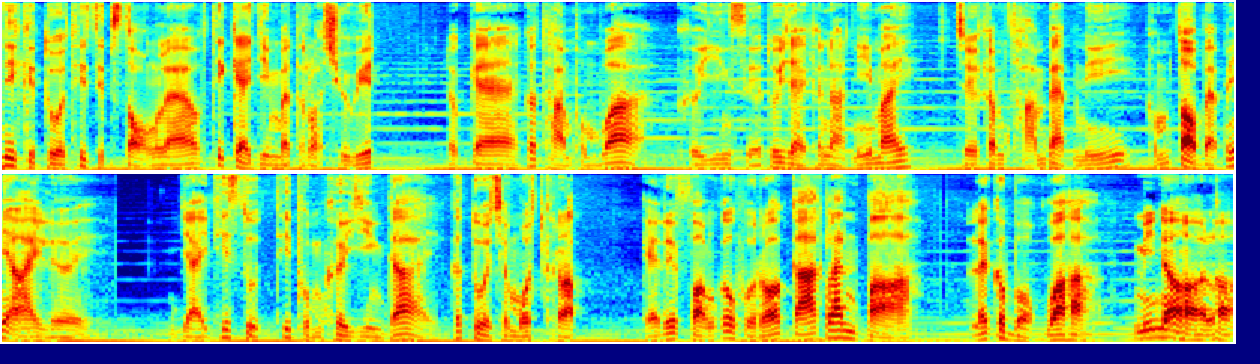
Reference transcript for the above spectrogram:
นี่คือตัวที่ 12 แล้วที่แกยิงมาตลอดชีวิต แล้วแกก็ถามผมว่าเคยยิงเสือตัวใหญ่ขนาดนี้ไหม เจอคำถามแบบนี้ผมตอบแบบไม่อายเลย ใหญ่ที่สุดที่ผมเคยยิงได้ก็ตัวชมดครับ แกได้ฟังก็หัวเราะกากลั่นป่า แล้วก็บอกว่ามิน่าละ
